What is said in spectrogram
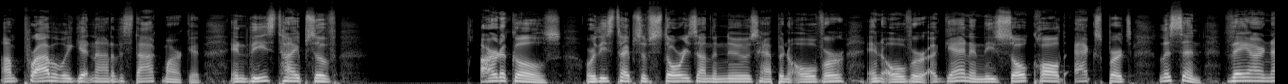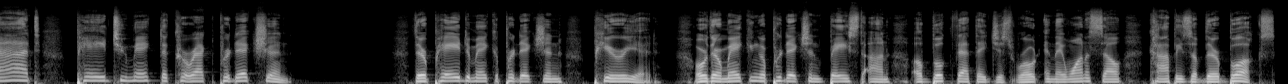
I'm probably getting out of the stock market. And these types of articles or these types of stories on the news happen over and over again. And these so called experts, listen, they are not paid to make the correct prediction. They're paid to make a prediction, period. Or they're making a prediction based on a book that they just wrote and they want to sell copies of their books.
